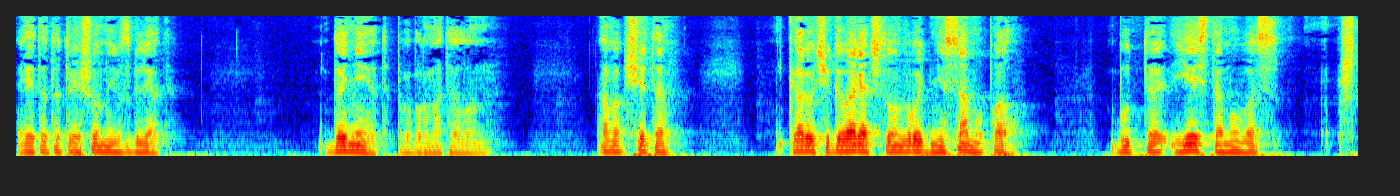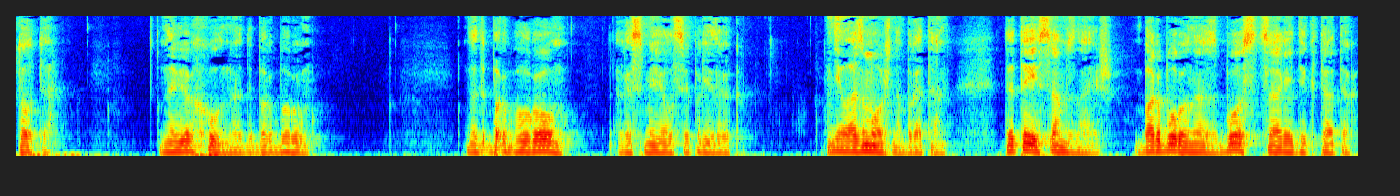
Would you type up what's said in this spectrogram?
и этот отрешенный взгляд – да нет, пробормотал он. А вообще-то, короче, говорят, что он вроде не сам упал. Будто есть там у вас что-то. Наверху, над Барбуром. Над Барбуром, рассмеялся призрак. Невозможно, братан. Да ты и сам знаешь. Барбур у нас босс, царь и диктатор.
